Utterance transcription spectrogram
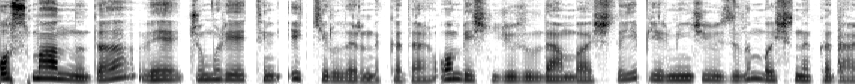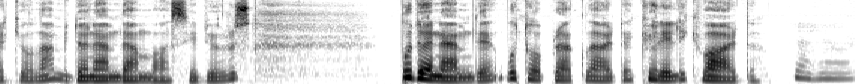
Osmanlı'da ve Cumhuriyet'in ilk yıllarına kadar 15. yüzyıldan başlayıp 20. yüzyılın başına kadarki olan bir dönemden bahsediyoruz. Bu dönemde bu topraklarda kölelik vardı. Hı hı.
